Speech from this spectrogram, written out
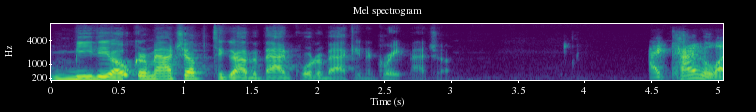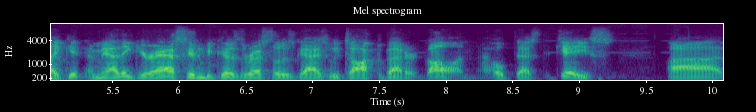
mediocre matchup to grab a bad quarterback in a great matchup. I kind of like it. I mean, I think you're asking because the rest of those guys we talked about are gone. I hope that's the case. Uh,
